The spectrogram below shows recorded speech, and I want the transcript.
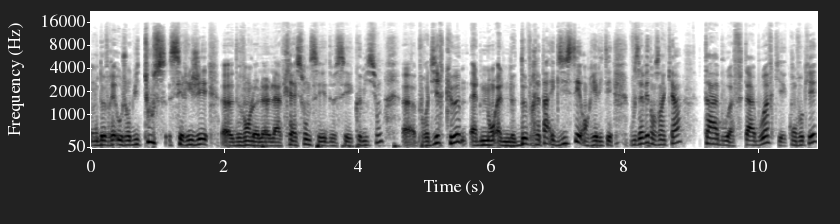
on devrait aujourd'hui tous s'ériger euh, devant la, création de ces, de ces commissions pour dire qu'elles elles ne devraient pas exister. En réalité, vous avez dans un cas Tahabouaf. Tahabouaf qui est convoqué,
